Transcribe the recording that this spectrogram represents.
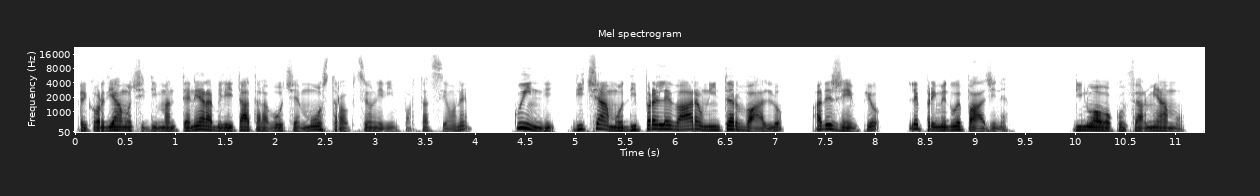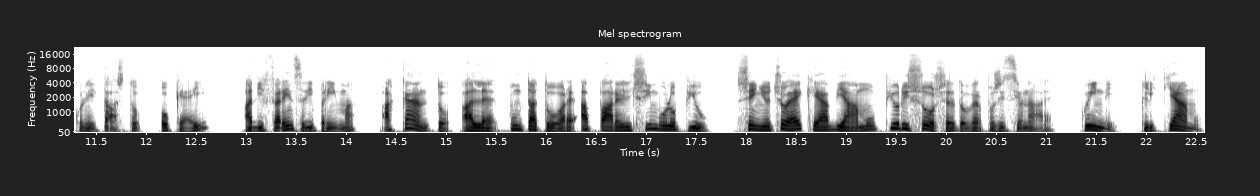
ricordiamoci di mantenere abilitata la voce Mostra opzioni di importazione, quindi diciamo di prelevare un intervallo, ad esempio le prime due pagine. Di nuovo confermiamo con il tasto OK, a differenza di prima, accanto al puntatore appare il simbolo più segno cioè che abbiamo più risorse da dover posizionare. Quindi clicchiamo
